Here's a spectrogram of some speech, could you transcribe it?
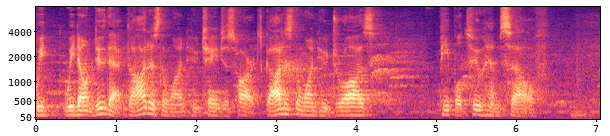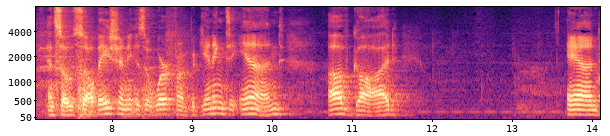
We, we don't do that. God is the one who changes hearts. God is the one who draws people to himself. And so salvation is a work from beginning to end of God and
